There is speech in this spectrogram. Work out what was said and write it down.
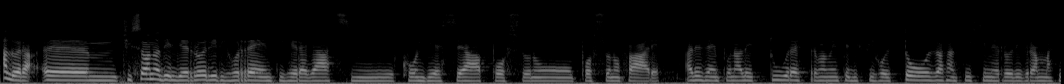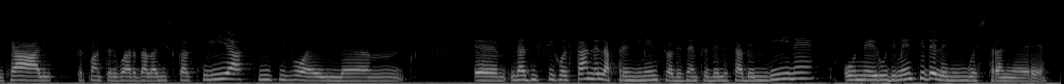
Allora, ehm, ci sono degli errori ricorrenti che i ragazzi con DSA possono, possono, fare, ad esempio una lettura estremamente difficoltosa, tantissimi errori grammaticali, per quanto riguarda la discalculia tipico è il, ehm, eh, la difficoltà nell'apprendimento ad esempio delle tabelline o nei rudimenti delle lingue straniere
